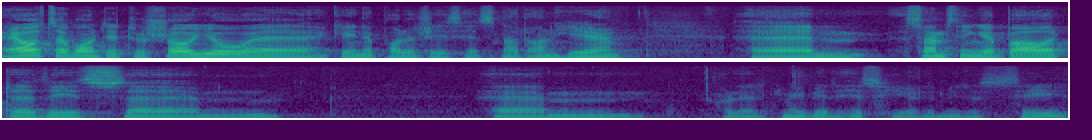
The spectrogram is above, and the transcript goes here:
I also wanted to show you, uh, again, apologies, it's not on here, um, something about uh, this, um, um, maybe it is here, let me just see.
